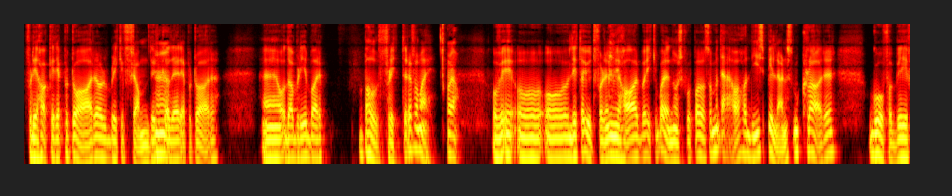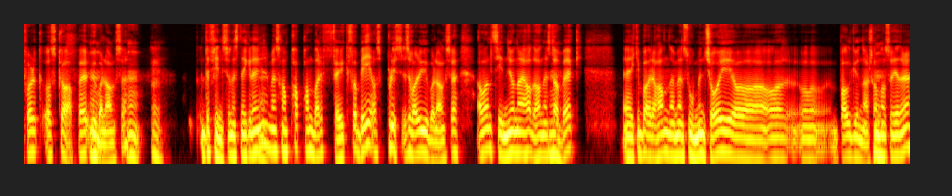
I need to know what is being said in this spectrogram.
For de har ikke repertoaret, og det blir ikke framdyrka mm. det repertoaret. Eh, og da blir det bare ballflyttere for meg. Oh, ja. Og, vi, og, og, litt av utfordringen vi har, ikke bare i norsk fotball, også, men det er å ha de spillerne som klarer å gå forbi folk og skape mm. ubalanse. Mm. Mm. Det finnes jo nesten ikke lenger. Mm. Mens han pappa han bare føyk forbi, og plutselig så var det ubalanse. Avanzinho, når jeg hadde han i mm. Stabæk, eh, ikke bare han, men Sumen Choi og, og, og Pall Gunnarsson mm. osv.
